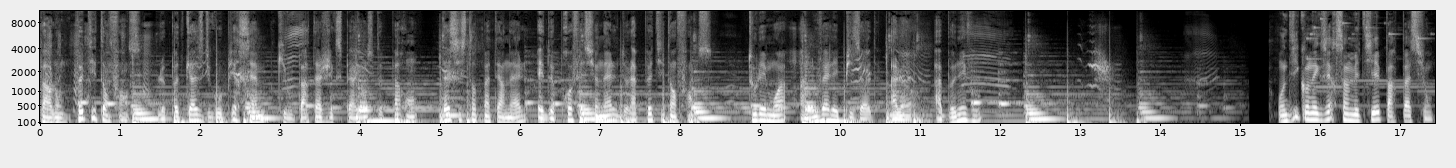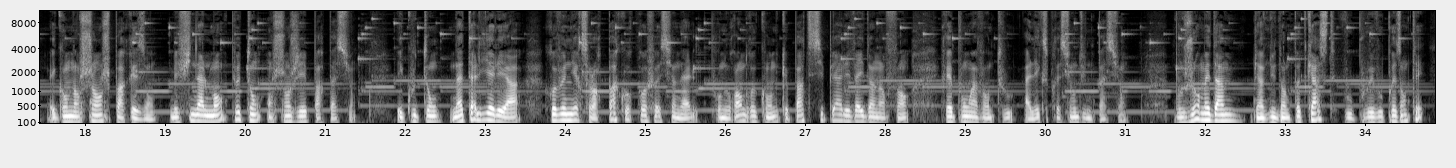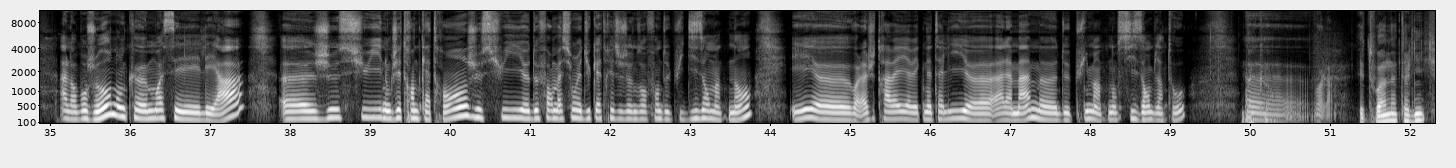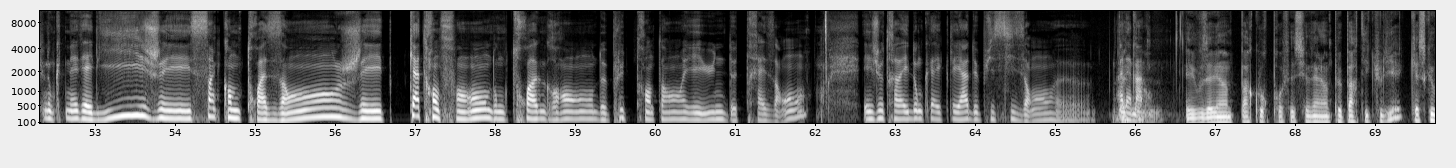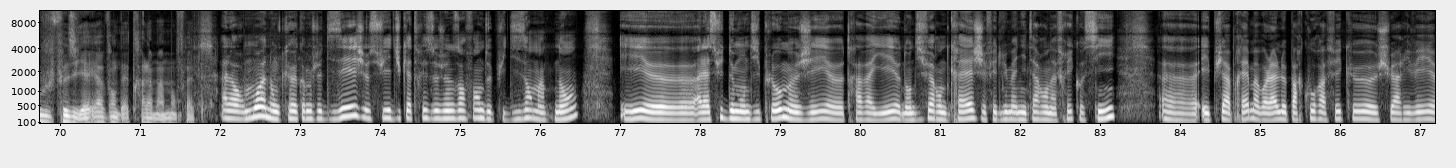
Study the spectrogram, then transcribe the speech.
Parlons Petite Enfance, le podcast du groupe IRSEM qui vous partage l'expérience de parents, d'assistantes maternelles et de professionnels de la petite enfance. Tous les mois, un nouvel épisode, alors abonnez-vous. On dit qu'on exerce un métier par passion et qu'on en change par raison. Mais finalement, peut-on en changer par passion? Écoutons Nathalie et Léa revenir sur leur parcours professionnel pour nous rendre compte que participer à l'éveil d'un enfant répond avant tout à l'expression d'une passion. Bonjour mesdames, bienvenue dans le podcast. Vous pouvez vous présenter alors bonjour, donc euh, moi c'est Léa. Euh, je suis donc j'ai 34 ans, je suis euh, de formation éducatrice de jeunes enfants depuis 10 ans maintenant et voilà, je travaille avec Nathalie à la MAM depuis maintenant 6 ans bientôt. voilà. Et toi, Nathalie? Donc, Nathalie, j'ai 53 ans, j'ai quatre enfants, donc trois grands de plus de 30 ans et une de 13 ans. Et je travaille donc avec Léa depuis 6 ans euh, à la MAM. Et vous avez un parcours professionnel un peu particulier. Qu'est-ce que vous faisiez avant d'être à la MAM en fait? Alors moi, donc euh, comme je le disais, je suis éducatrice de jeunes enfants depuis 10 ans maintenant. Et euh, à la suite de mon diplôme, j'ai euh, travaillé dans différentes crèches. J'ai fait de l'humanitaire en Afrique aussi. et puis après, bah voilà, le parcours a fait que je suis arrivée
